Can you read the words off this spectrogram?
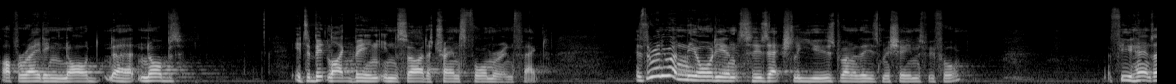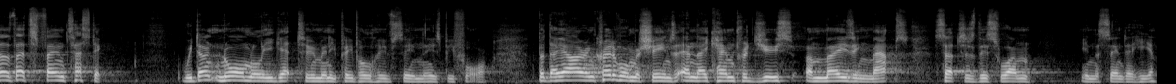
operating nod, uh, knobs. It's a bit like being inside a transformer, in fact. Is there anyone in the audience who's actually used one of these machines before? A few hands. Oh, that's fantastic. We don't normally get too many people who've seen these before. But they are incredible machines and they can produce amazing maps, such as this one in the center here.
